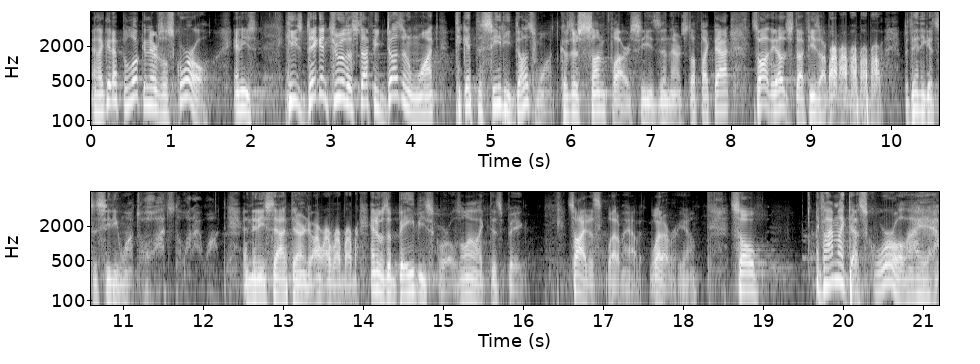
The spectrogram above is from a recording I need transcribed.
And I get up and look and there's a squirrel. And he's, he's digging through the stuff he doesn't want to get the seed he does want because there's sunflower seeds in there and stuff like that. So all the other stuff, he's like, bah, bah, bah, but then he gets the seed he wants. Oh, that's the one I want. And then he sat there and, and it was a baby squirrel. It was only like this big. So I just let them have it, whatever, you know. So if I'm like that squirrel, I, uh,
